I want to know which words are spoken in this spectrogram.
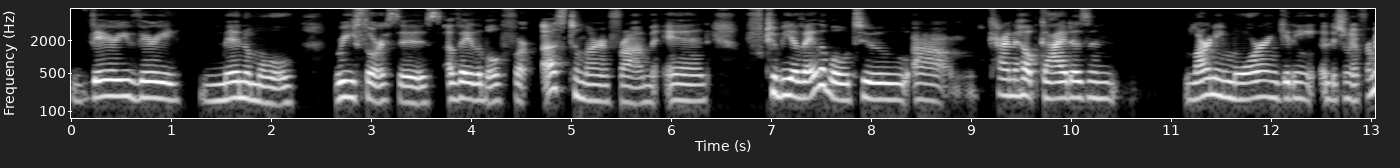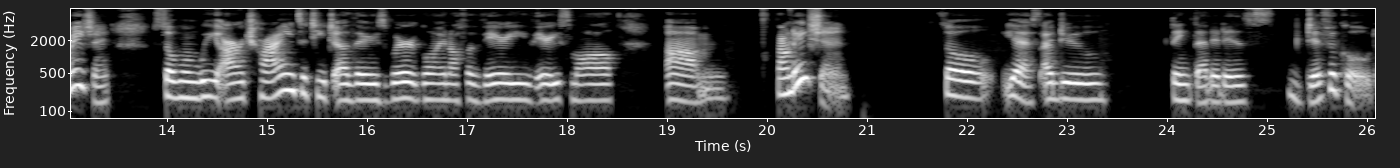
very, very minimal resources available for us to learn from and to be available to um, kind of help guide us in learning more and getting additional information. So when we are trying to teach others, we're going off a very, very small um, foundation. So, yes, I do think that it is difficult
